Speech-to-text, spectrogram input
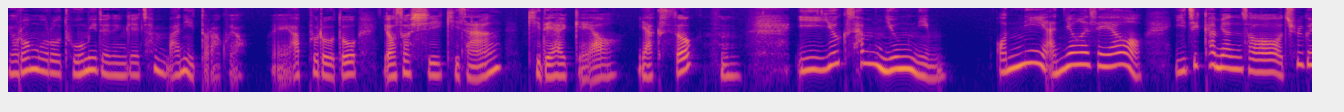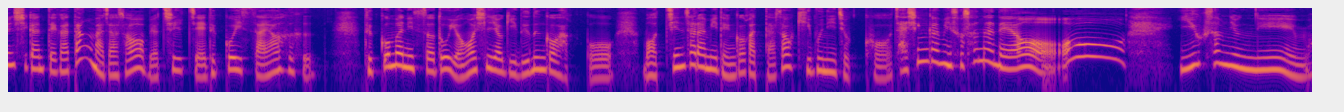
여러모로 도움이 되는 게 참 많이 있더라고요. 네, 앞으로도 6시 기상 기대할게요. 약속. 2636님. 언니, 안녕하세요. 이직하면서 출근 시간대가 딱 맞아서 며칠째 듣고 있어요. 흐흐. 듣고만 있어도 영어 실력이 느는 것 같고 멋진 사람이 된 것 같아서 기분이 좋고 자신감이 솟아나네요. 어, 2636님, 어,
